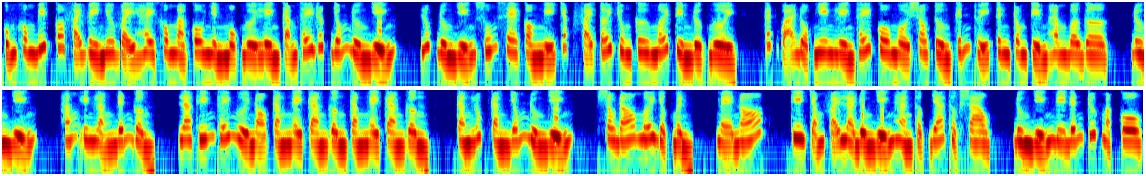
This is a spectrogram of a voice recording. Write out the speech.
cũng không biết có phải vì như vậy hay không mà cô nhìn một người liền cảm thấy rất giống đường diễn. Lúc đường diễn xuống xe còn nghĩ chắc phải tới chung cư mới tìm được người, kết quả đột nhiên liền thấy cô ngồi sau tường kính thủy tinh trong tiệm hamburger, đường diễn, hắn yên lặng đến gần, La Thiến thấy người nọ càng ngày càng gần càng ngày càng gần, càng lúc càng giống đường diễn, sau đó mới giật mình, mẹ nó, kia chẳng phải là đường diễn hàng thật giá thật sao, đường diễn đi đến trước mặt cô,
